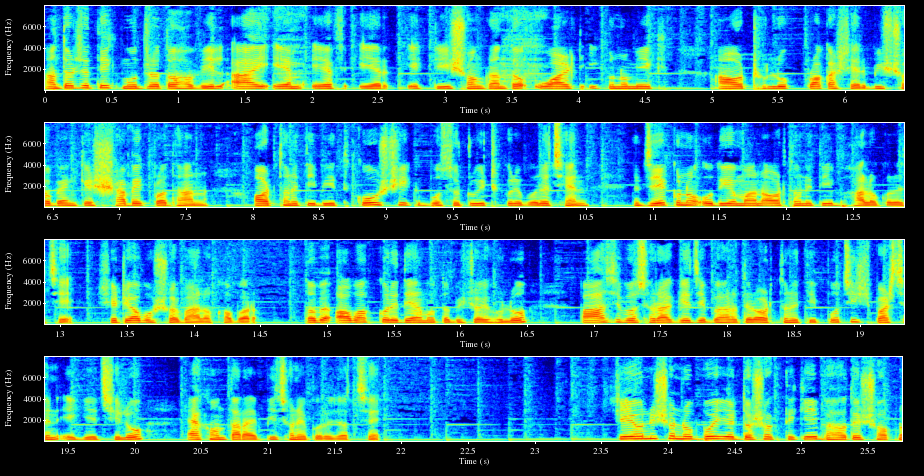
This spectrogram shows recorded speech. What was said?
আন্তর্জাতিক মুদ্রা তহবিল আইএমএফ এর একটি সংক্রান্ত ওয়ার্ল্ড ইকোনমিক আউটলুক প্রকাশের বিশ্ব ব্যাংকের সাবেক প্রধান অর্থনীতিবিদ কৌশিক বসু টুইট করে বলেছেন যে কোনো উদীয়মান অর্থনীতি ভালো করেছে, সেটি অবশ্যই ভালো খবর। তবে অবাক করে দেওয়ার মতো বিষয় হলো পাঁচ বছর আগে যে ভারতের অর্থনীতি পঁচিশ পার্সেন্ট এগিয়ে ছিল, এখন তারাই পিছনে পড়ে যাচ্ছে। সেই উনিশশো নব্বই এর দশক থেকেই ভারতের স্বপ্ন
